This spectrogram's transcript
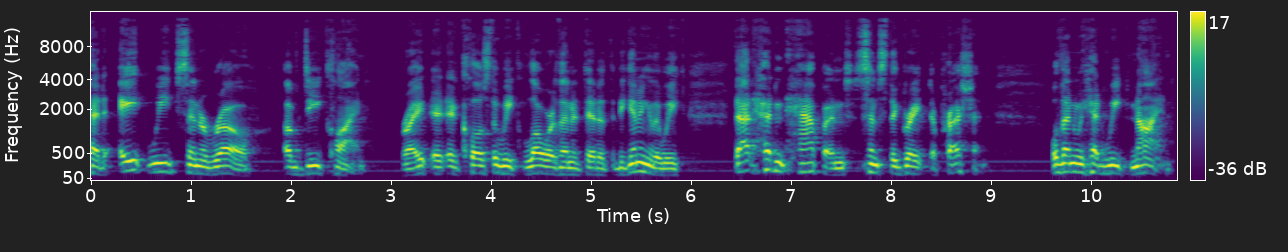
had eight weeks in a row of decline, right? It, it closed the week lower than it did at the beginning of the week. That hadn't happened since the Great Depression. Well, then we had week nine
